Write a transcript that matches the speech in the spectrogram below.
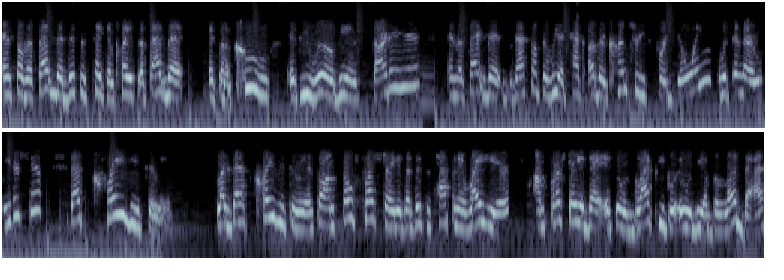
and so the fact that this is taking place, the fact that it's a coup, if you will, being started here, and the fact that that's something we attack other countries for doing within their leadership, that's crazy to me. Like that's crazy to me. And so I'm so frustrated that this is happening right here. I'm frustrated that if it was black people, it would be a bloodbath.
